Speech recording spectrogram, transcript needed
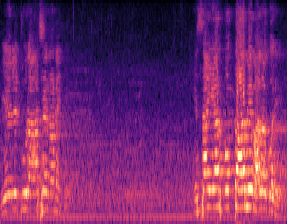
বিএলএ টুরা আছেন অনেকে। এসআইআর করতে হবে ভালো করে।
